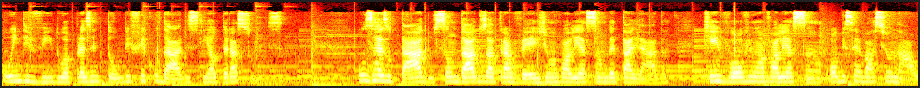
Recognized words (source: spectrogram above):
o indivíduo apresentou dificuldades e alterações. Os resultados são dados através de uma avaliação detalhada que envolve uma avaliação observacional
